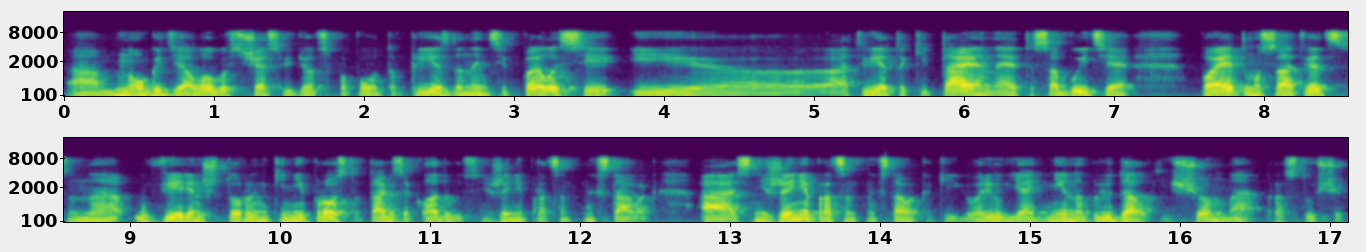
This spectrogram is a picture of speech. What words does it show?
а, много диалогов сейчас ведется по поводу там, приезда Нэнси Пелоси и э, ответа Китая на это событие. Поэтому, соответственно, уверен, что рынки не просто так закладывают снижение процентных ставок. А снижение процентных ставок, как я и говорил, я не наблюдал еще на растущих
